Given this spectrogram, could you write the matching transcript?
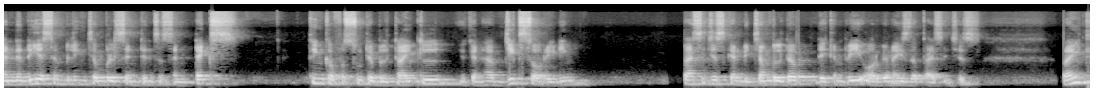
And then reassembling jumbled sentences and texts. Think of a suitable title. You can have jigsaw reading. Passages can be jumbled up. They can reorganize the passages, right?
